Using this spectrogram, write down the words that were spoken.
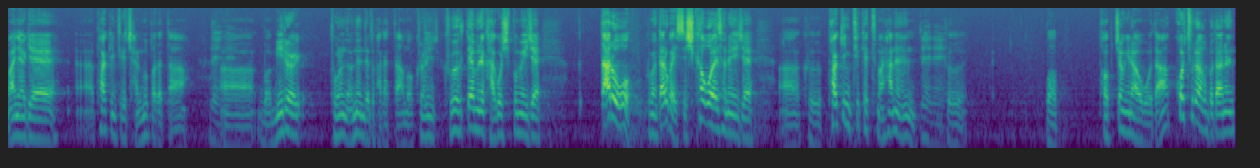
만약에 어, 파킹 티켓 잘못 받았다. 네네. 어, 뭐 미를 돈을 넣는데도 받았다. 뭐 그런 그것 때문에 가고 싶으면 이제 따로 그건 따로가 있어요. 시카고에서는 이제 아, 그 파킹 티켓만 하는 네네. 그 뭐 법정이라고보다 코트라고보다는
